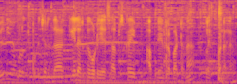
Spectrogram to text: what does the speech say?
வீடியோ உங்களுக்கு பிடிச்சிருந்தா கீழே இருக்கக்கூடிய சப்ஸ்கிரைப் அப்படின்ற பட்டனை கிளிக் பண்ணுங்கள்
